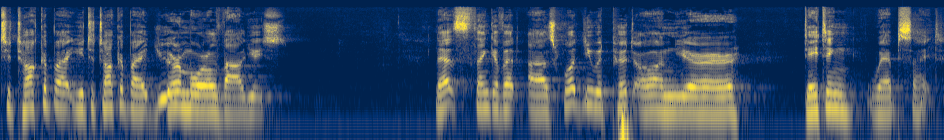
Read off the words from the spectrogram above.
to talk about you to talk about your moral values. Let's think of it as what you would put on your dating website.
